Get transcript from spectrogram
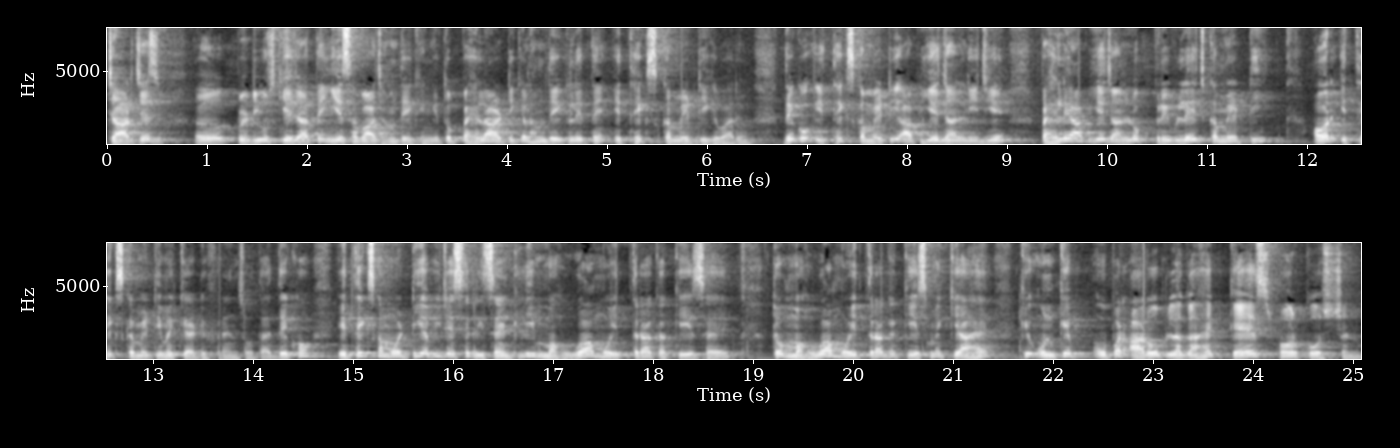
चार्जेस प्रोड्यूस किए जाते हैं, ये सब आज हम देखेंगे। तो पहला आर्टिकल हम देख लेते हैं इथिक्स कमेटी के बारे में। देखो इथिक्स कमेटी आप ये जान लीजिए, पहले आप ये जान लो प्रिविलेज कमेटी और इथिक्स कमेटी में क्या डिफरेंस होता है। देखो इथिक्स कमेटी अभी जैसे रिसेंटली महुआ मोइत्रा का केस है तो महुआ मोइत्रा के केस में क्या है कि उनके ऊपर आरोप लगा है cash for question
